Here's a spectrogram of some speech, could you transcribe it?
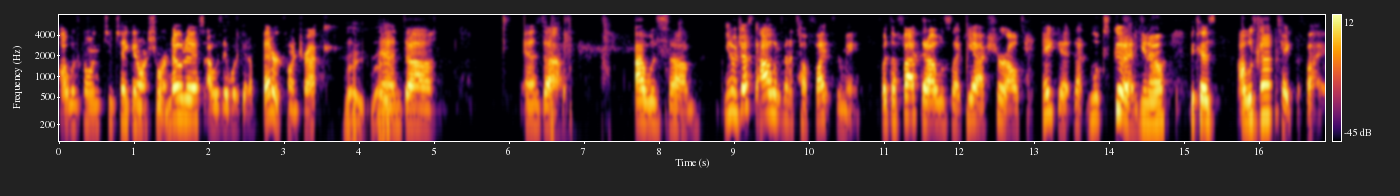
I was going to take it on short notice, I was able to get a better contract. Right, right. And uh, and uh, I was, um, you know, Jessica, Eye would have been a tough fight for me. But the fact that I was like, yeah, sure, I'll take it. That looks good, you know, because I was going to take the fight,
